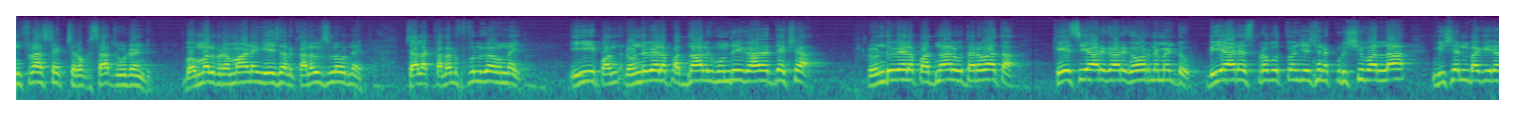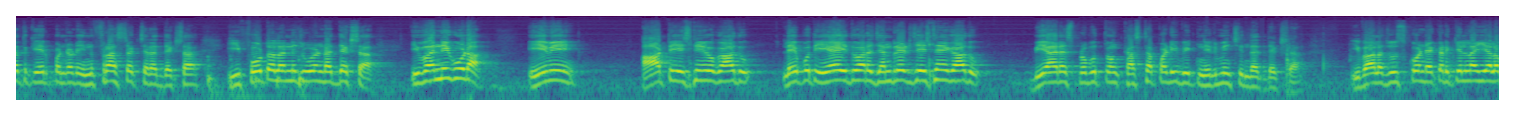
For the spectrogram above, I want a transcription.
ఇన్ఫ్రాస్ట్రక్చర్ ఒకసారి చూడండి. బొమ్మలు బ్రహ్మాండంగా వేసారు కలర్స్లో ఉన్నాయి. చాలా కలర్ఫుల్గా ఉన్నాయి. ఈ పం రెండు వేల పద్నాలుగు ముందు కాదు అధ్యక్ష రెండు వేల పద్నాలుగు తర్వాత కేసీఆర్ గారు గవర్నమెంట్ బీఆర్ఎస్ ప్రభుత్వం చేసిన కృషి వల్ల మిషన్ భగీరథకు ఏర్పడిన ఇన్ఫ్రాస్ట్రక్చర్ అధ్యక్ష ఈ ఫోటోలన్నీ చూడండి అధ్యక్ష. ఇవన్నీ కూడా ఏమీ ఆర్ట్ చేసినవి కాదు లేకపోతే ఏఐ ద్వారా జనరేట్ చేసినవి కాదు. బీఆర్ఎస్ ప్రభుత్వం కష్టపడి వీటిని నిర్మించింది అధ్యక్ష. ఇవాళ చూసుకోండి ఎక్కడికి వెళ్ళినా ఇవాళ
